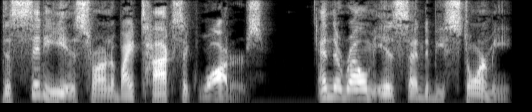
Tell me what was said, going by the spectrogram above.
The city is surrounded by toxic waters, and the realm is said to be stormy,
